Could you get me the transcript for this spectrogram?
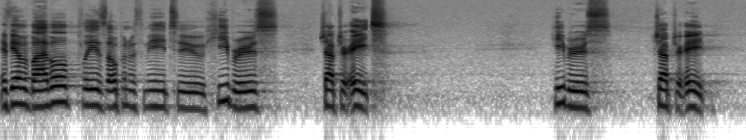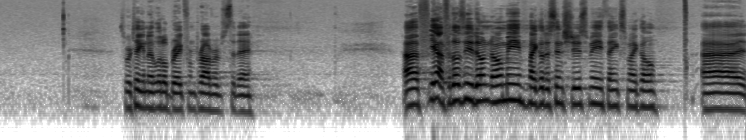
If you have a Bible, please open with me to Hebrews chapter 8. Hebrews chapter 8. So we're taking a little break from Proverbs today. Uh, yeah, for those of you who don't know me, Michael just introduced me. Thanks, Michael. Uh,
